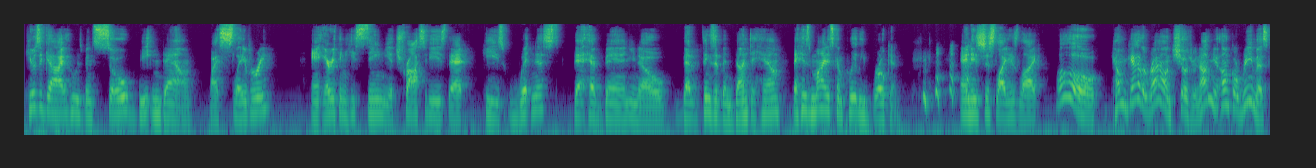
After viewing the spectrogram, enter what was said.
Here's a guy who's been so beaten down by slavery and everything he's seen, the atrocities that he's witnessed that have been, you know, that things have been done to him, that his mind is completely broken. and he's just like, he's like, oh, come gather round, children. I'm your Uncle Remus,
